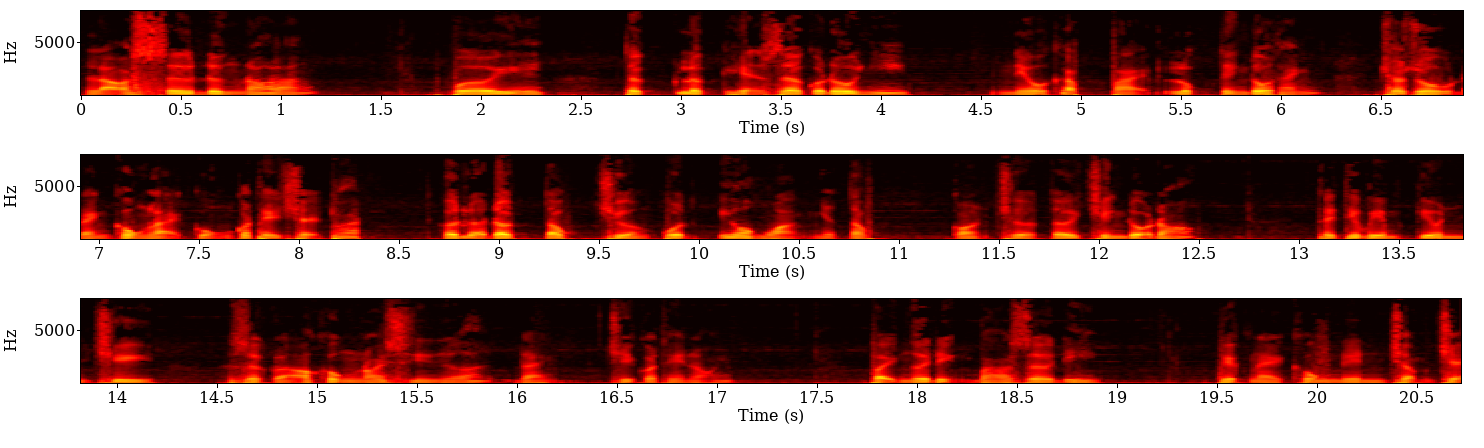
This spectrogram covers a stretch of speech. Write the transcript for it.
Lão sư đừng lo lắng. Với thực lực hiện giờ của đồ nhi, nếu gặp phải lục tinh đấu thánh, cho dù đánh không lại cũng có thể chạy thoát. Hơn nữa đợt tộc trưởng của yêu hoàng nhân tộc còn chưa tới trình độ đó. Thấy tiêu viêm kiên trì, dược lão không nói gì nữa, đành chỉ có thể nói. Vậy người định bao giờ đi? Việc này không nên chậm trễ,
